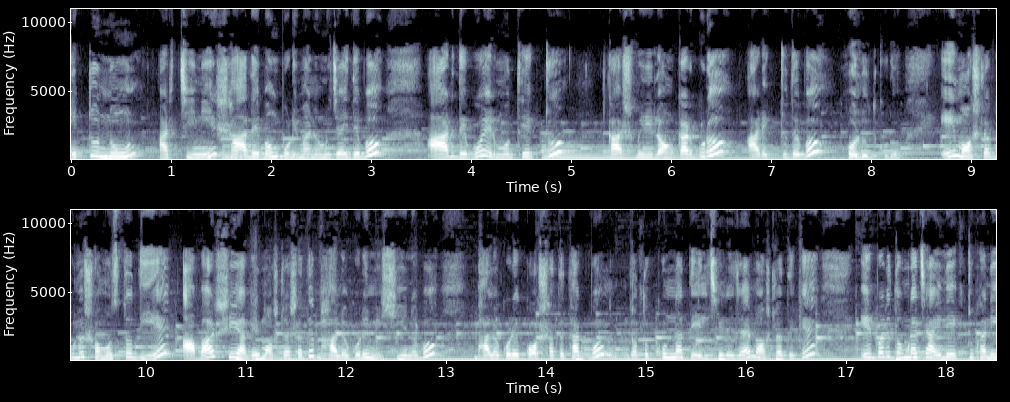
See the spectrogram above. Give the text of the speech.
একটু নুন আর চিনি, স্বাদ এবং পরিমাণ অনুযায়ী দেব। আর দেব এর মধ্যে একটু কাশ্মীরি লঙ্কার গুঁড়ো আর একটু দেব হলুদ গুঁড়ো। এই মশলাগুলো সমস্ত দিয়ে আবার সেই আগের মশলার সাথে ভালো করে মিশিয়ে নেব। ভালো করে কষাতে থাকব। যতক্ষণ না তেল ছেড়ে যায় মশলা থেকে। এরপরে তোমরা চাইলে একটুখানি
